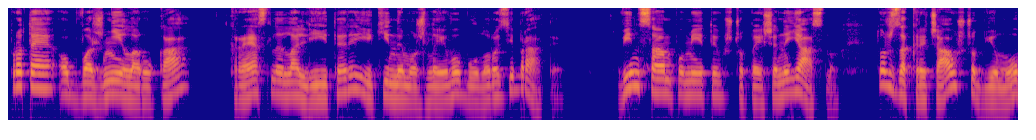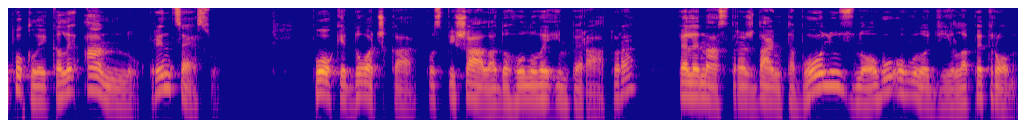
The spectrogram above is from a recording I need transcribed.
Проте обважніла рука креслила літери, які неможливо було розібрати. Він сам помітив, що пише неясно, тож закричав, щоб йому покликали Анну, принцесу. Поки дочка поспішала до голови імператора, пелена страждань та болю знову оволоділа Петром.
